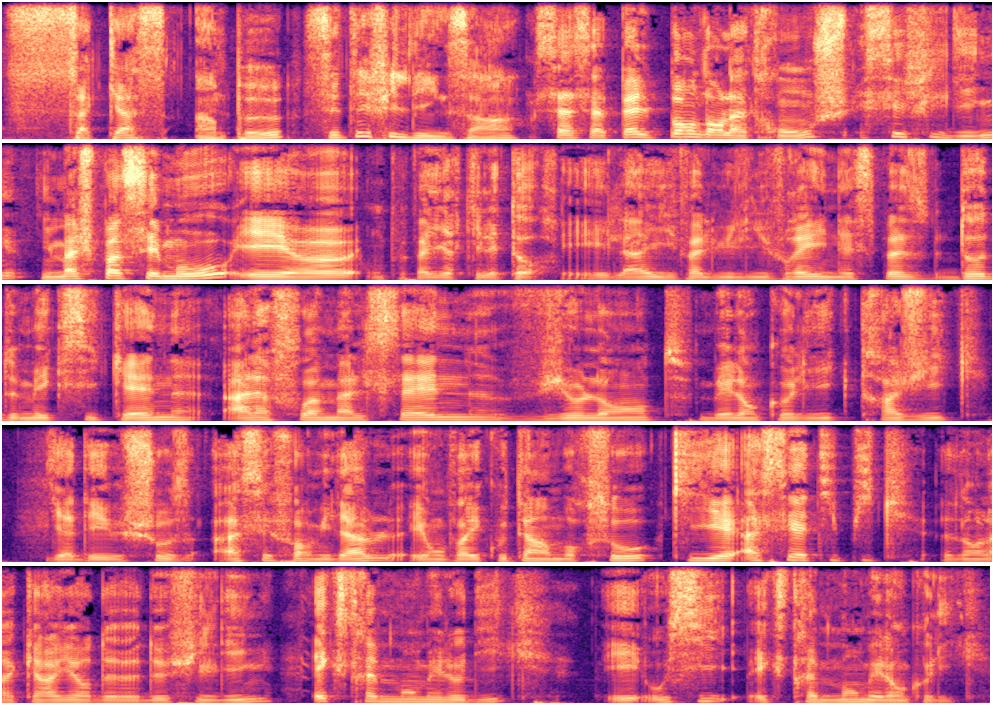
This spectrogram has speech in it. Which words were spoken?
Ça casse un peu. C'était Fielding ça. Hein ça s'appelle Pendant la tronche. C'est Fielding. Il mâche pas ses mots et euh, on peut pas dire qu'il est tort. Et là, il va lui livrer une espèce d'ode mexicaine à la fois malsaine, violente, mélancolique tragique. Il y a des choses assez formidables et on va écouter un morceau qui est assez atypique dans la carrière de, Fielding, extrêmement mélodique et aussi extrêmement mélancolique.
